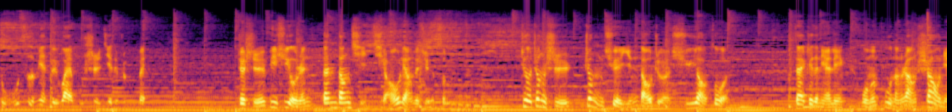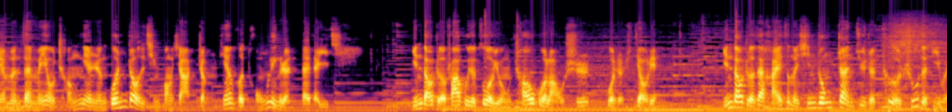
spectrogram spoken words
独自面对外部世界的准备。这时，必须有人担当起桥梁的角色，这正是正确引导者需要做的。在这个年龄，我们不能让少年们在没有成年人关照的情况下，整天和同龄人待在一起。引导者发挥的作用超过老师或者是教练。引导者在孩子们心中占据着特殊的地位，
